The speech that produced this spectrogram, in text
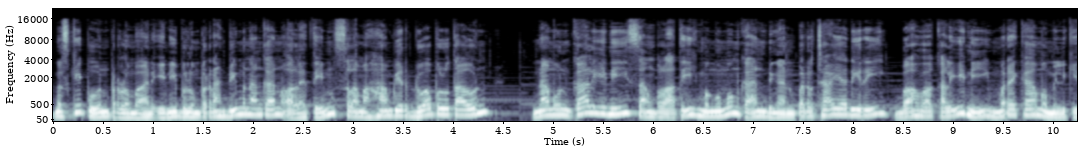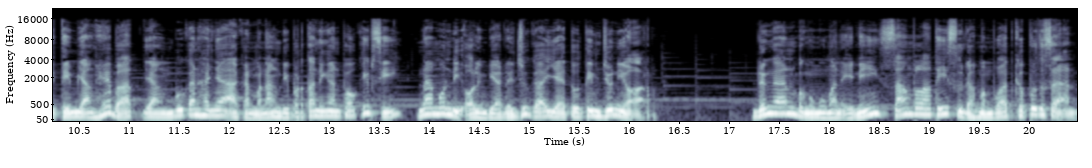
Meskipun perlombaan ini belum pernah dimenangkan oleh tim selama hampir 20 tahun, namun kali ini sang pelatih mengumumkan dengan percaya diri bahwa kali ini mereka memiliki tim yang hebat yang bukan hanya akan menang di pertandingan Poughkeepsie, namun di Olimpiade juga yaitu tim junior. Dengan pengumuman ini, sang pelatih sudah membuat keputusan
